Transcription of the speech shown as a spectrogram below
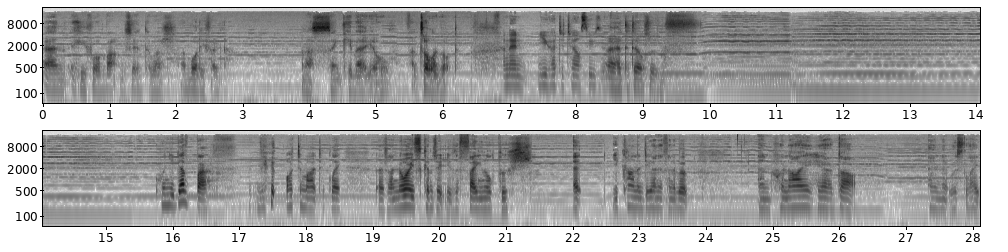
And he phoned back and said there was a body found. And I think he better get home. That's all I got. And then you had to tell Susan. I had to tell Susan. when you give birth, you automatically there's a noise comes out you, the final push. It you can't do anything about. And when I heard that, and it was like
